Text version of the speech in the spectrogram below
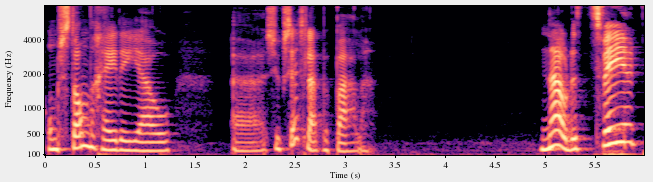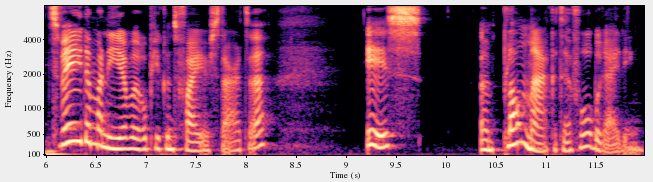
omstandigheden jouw uh, succes laat bepalen. Nou, de tweede, tweede manier waarop je kunt fire starten is een plan maken ter voorbereiding.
